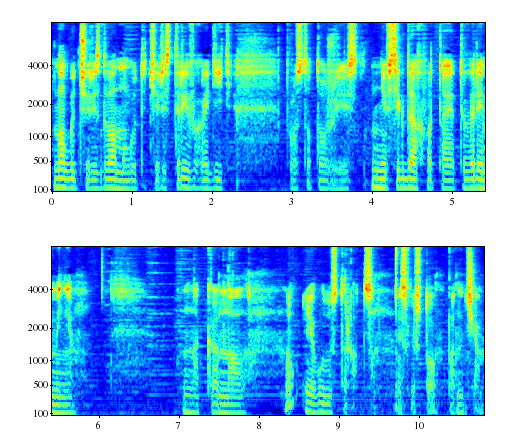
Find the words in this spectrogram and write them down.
Могут через два, могут и через три выходить. Просто тоже есть. Не всегда хватает времени на канал. Ну, я буду стараться, если что, по ночам.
